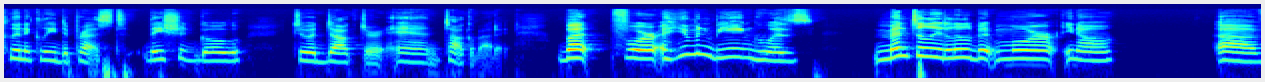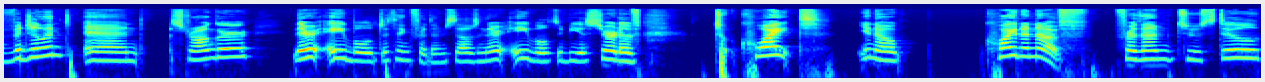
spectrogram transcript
clinically depressed. They should go to a doctor and talk about it. But for a human being who is mentally a little bit more you know uh vigilant and stronger they're able to think for themselves and they're able to be assertive quite you know quite enough for them to still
